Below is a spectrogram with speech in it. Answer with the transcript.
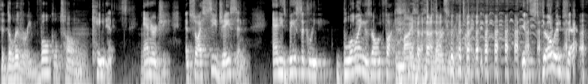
the delivery, vocal tone, mm. cadence, mm. energy. And so I see Jason, and he's basically blowing his own fucking mind with his words in real time. it's so infectious.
